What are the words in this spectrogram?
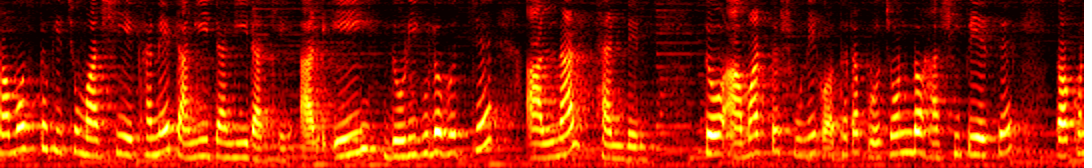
সমস্ত কিছু মাসি এখানে টাঙিয়ে টাঙিয়ে রাখে। আর এই দড়িগুলো হচ্ছে আলনার হ্যান্ডেল তো আমার তো শুনে কথাটা প্রচণ্ড হাসি পেয়েছে। তখন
